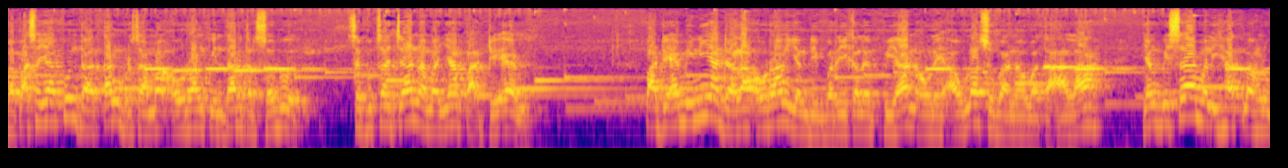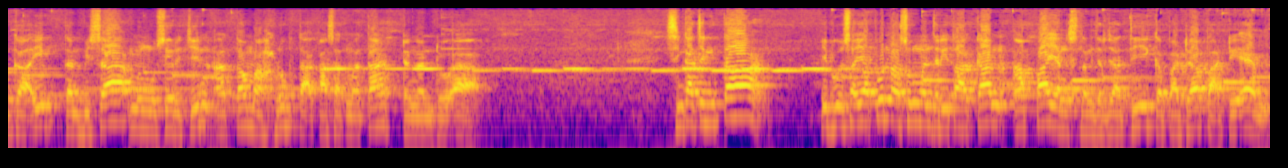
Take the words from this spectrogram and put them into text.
bapak saya pun datang bersama orang pintar tersebut. Sebut saja namanya Pak DM. Pak DM ini adalah orang yang diberi kelebihan oleh Allah Subhanahu wa taala yang bisa melihat makhluk gaib dan bisa mengusir jin atau makhluk tak kasat mata dengan doa. Singkat cerita, ibu saya pun langsung menceritakan apa yang sedang terjadi kepada Pak DM.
